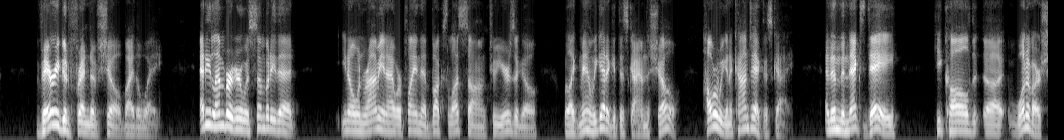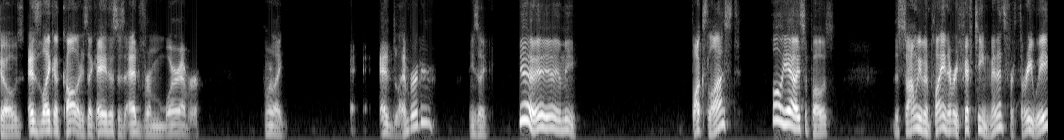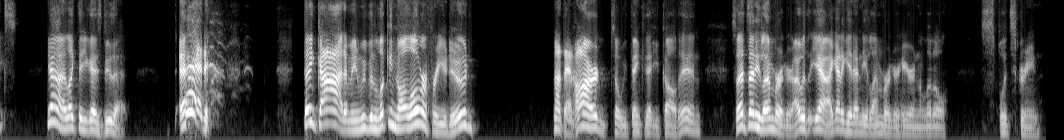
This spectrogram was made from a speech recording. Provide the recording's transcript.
very good friend of show, by the way. Eddie Lemberger was somebody that, you know, when Rami and I were playing that Bucks Lust song two years ago, we're like, man, we got to get this guy on the show. How are we going to contact this guy? And then the next day, he called uh, one of our shows as like a caller. He's like, hey, this is Ed from wherever. And we're like, Ed Lemberger? He's like, yeah, yeah, yeah, me. Bucks lost? Oh, yeah, I suppose the song we've been playing every 15 minutes for three weeks. Yeah, I like that you guys do that. Ed, thank God. I mean, we've been looking all over for you, dude. Not that hard. So we think that you called in. So that's Eddie Lemberger. I would, yeah, I got to get Eddie Lemberger here in a little split screen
